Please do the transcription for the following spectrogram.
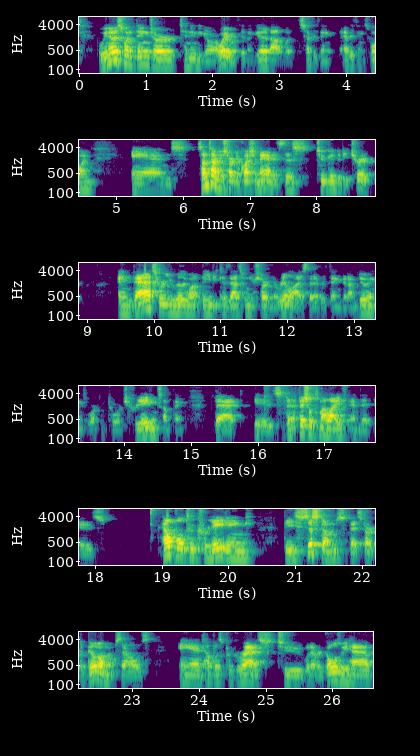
But we notice when things are tending to go our way, we're feeling good about what's everything everything's going. And sometimes you start to question, man, is this too good to be true? And that's where you really want to be because that's when you're starting to realize that everything that I'm doing is working towards creating something that is beneficial to my life and that is helpful to creating these systems that start to build on themselves and help us progress to whatever goals we have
